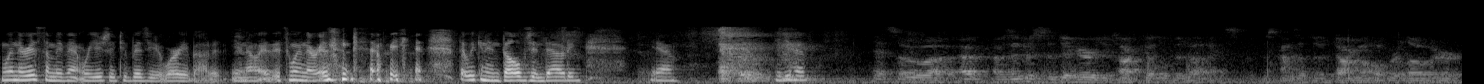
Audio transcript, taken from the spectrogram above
When there is some event, we're usually too busy to worry about it. You know, it's when there isn't that we can, that we can indulge in doubting. Yeah. Did you have? Yeah. So uh, I, I was interested to hear you talk a little bit about this concept of dharma overload, or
